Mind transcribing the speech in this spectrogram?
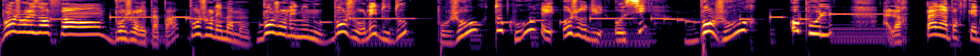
Bonjour les enfants, bonjour les papas, bonjour les mamans, bonjour les nounous, bonjour les doudous, bonjour tout court et aujourd'hui aussi bonjour aux poules. Alors pas n'importe quelle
